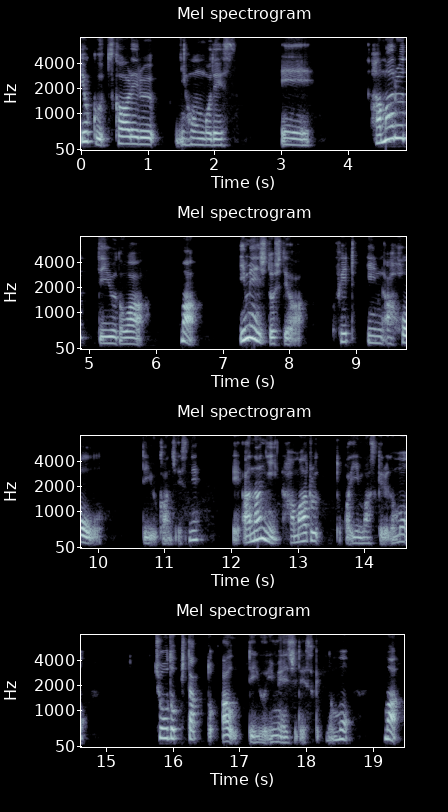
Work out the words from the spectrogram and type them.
よく使われる日本語です。えーハマるっていうのは、まあ、イメージとしては fit in a hole っていう感じですね。え穴にはまるとか言いますけれども、ちょうどピタッと合うっていうイメージですけれども、まあ、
